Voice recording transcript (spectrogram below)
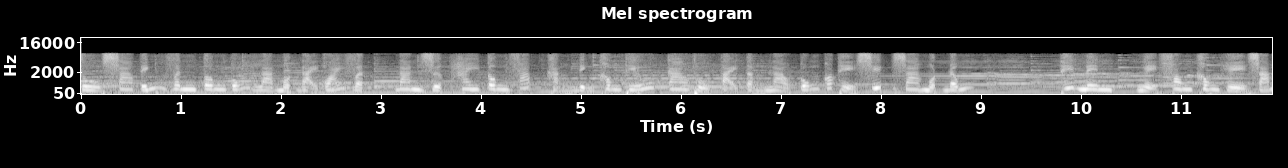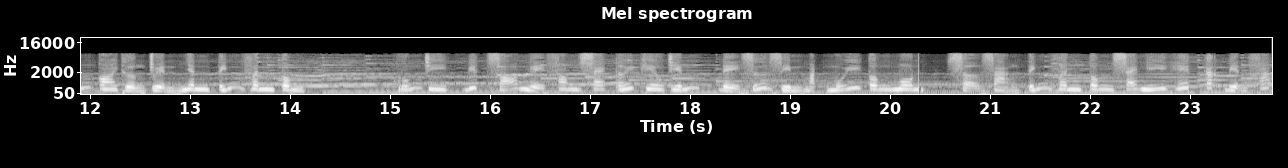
Dù sao tính Vân Tôn cũng là một đại quái vật Đan dược hay công pháp khẳng định không thiếu Cao thủ tại tầng nào cũng có thể xếp ra một đống. Thế nên, Nghệ Phong không hề dám coi thường truyền nhân tính Vân Tông huống chi biết rõ nghệ phong sẽ tới khiêu chiến để giữ gìn mặt mũi tông môn sợ rằng tính vân tông sẽ nghĩ hết các biện pháp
